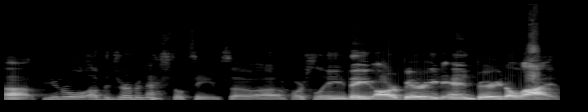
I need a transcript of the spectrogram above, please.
uh, funeral of the German national team. So uh, unfortunately, they are buried and buried alive.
